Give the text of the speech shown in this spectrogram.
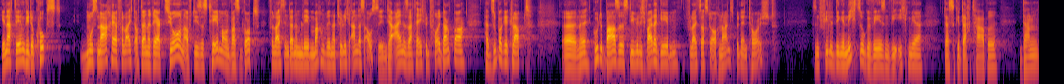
Je nachdem, wie du guckst, muss nachher vielleicht auch deine Reaktion auf dieses Thema und was Gott vielleicht in deinem Leben machen will, natürlich anders aussehen. Der eine sagt, hey, ich bin voll dankbar, hat super geklappt, äh, ne, gute Basis, die will ich weitergeben. Vielleicht sagst du auch, nein, ich bin enttäuscht. Sind viele Dinge nicht so gewesen, wie ich mir das gedacht habe. Dann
